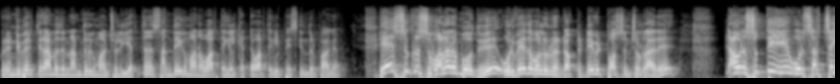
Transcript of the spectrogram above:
ஒரு ரெண்டு பேருக்கு தெரியாமல் இது நடந்திருக்குமான்னு சொல்லி எத்தனை சந்தேகமான வார்த்தைகள் கெட்ட வார்த்தைகள் பேசி இருந்திருப்பாங்க ஏசு கிறிஸ்து வளரும் போது ஒரு வேத வல்லுநர் டாக்டர் டேவிட் பாஸ்டன் சொல்கிறாரு அவரை சுற்றி ஒரு சர்ச்சை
